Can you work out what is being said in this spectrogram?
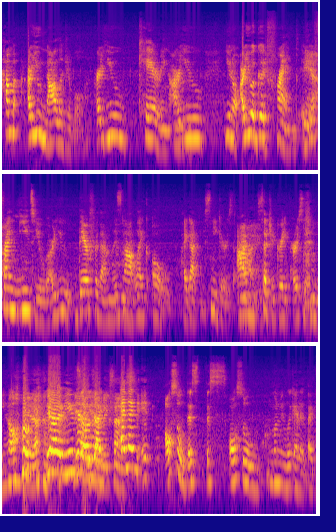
how are you knowledgeable are you caring are Mhm. you you know are you a good friend if your friend needs you are you there for them it's Mhm. not like oh I got these sneakers. I'm Right. such a great person, you know. Yeah. you know what I mean? Yeah, so it's yeah, like, makes sense. and then it also this this also when we look at it like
